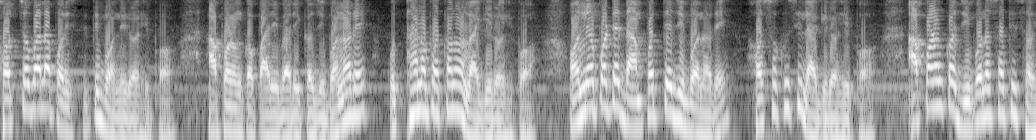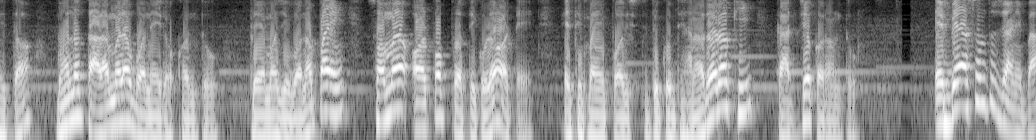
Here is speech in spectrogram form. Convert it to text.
ଖର୍ଚ୍ଚବାଲା ପରିସ୍ଥିତି ବନି ରହିବ। ଆପଣଙ୍କ ପାରିବାରିକ ଜୀବନରେ ଉତ୍ଥାନ ପତନ ଲାଗି ରହିବ। ଅନ୍ୟପଟେ ଦାମ୍ପତ୍ୟ ଜୀବନରେ ହସ ଖୁସି ଲାଗି ରହିବ। ଆପଣଙ୍କ ଜୀବନସାଥୀ ସହିତ ଭଲ ତାଳମେଳ ବନେଇ ରଖନ୍ତୁ। ପ୍ରେମ ଜୀବନ ପାଇଁ ସମୟ ଅଳ୍ପ ପ୍ରତିକୂଳ ଅଟେ। ଏଥିପାଇଁ ପରିସ୍ଥିତିକୁ ଧ୍ୟାନରେ ରଖି କାର୍ଯ୍ୟ କରନ୍ତୁ। ଏବେ ଆସନ୍ତୁ ଜାଣିବା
